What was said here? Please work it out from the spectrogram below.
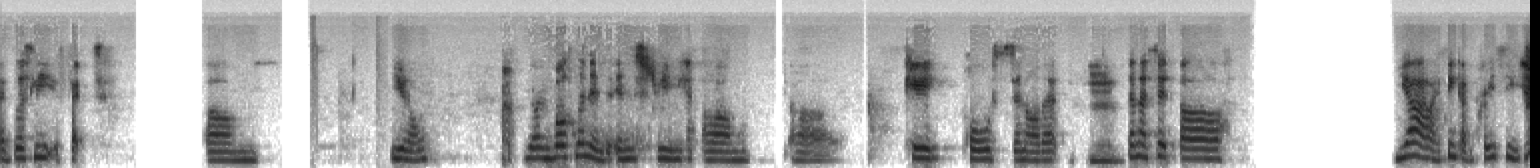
adversely affect um you know your involvement in the industry um uh paid posts and all that Mm. then i said uh yeah i think i'm crazy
